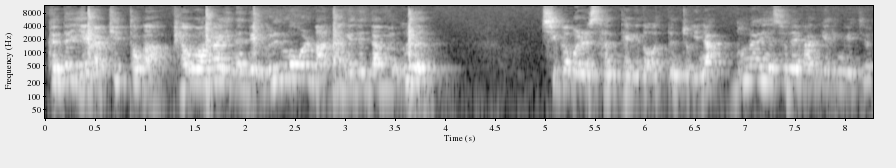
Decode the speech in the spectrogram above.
근데 얘가 기토가 병화가 있는데 을목을 만나게 된다면 을은 직업을 선택해도 어떤 쪽이냐? 문화예술에 관계된 거죠.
